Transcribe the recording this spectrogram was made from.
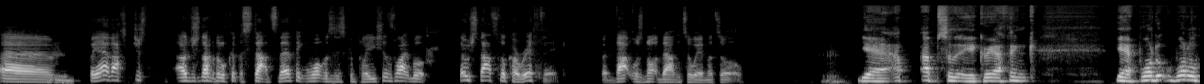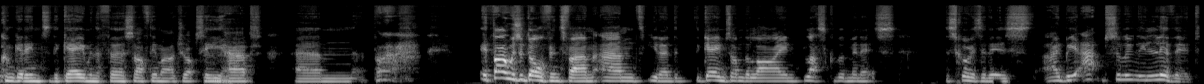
Um, mm. But yeah, that's just I'll just have a look at the stats there, thinking what was his completions like. But those stats look horrific, but that was not down to him at all. Hmm. Yeah, I absolutely agree. I think, yeah, Waddle, Waddle can get into the game in the first half, the amount of drops he mm. had. Um, but if I was a Dolphins fan and you know the, the game's on the line, last couple of minutes, the score as it is, I'd be absolutely livid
